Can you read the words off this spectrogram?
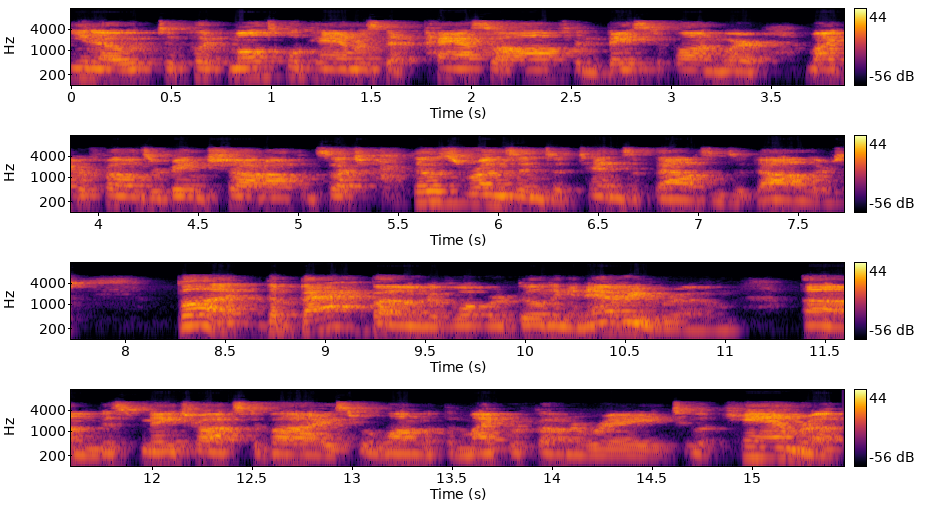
you know, to put multiple cameras that pass off and based upon where microphones are being shot off and such, those runs into tens of thousands of dollars. But the backbone of what we're building in every room um, this Matrox device, along with the microphone array to a camera,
